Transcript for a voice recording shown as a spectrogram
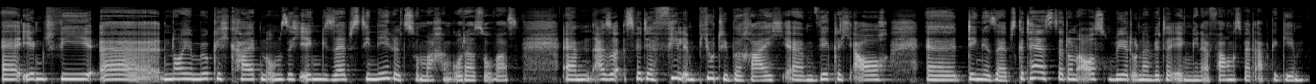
äh, irgendwie äh, neue Möglichkeiten, um sich irgendwie selbst die Nägel zu machen oder sowas. Ähm, also es wird ja viel im Beauty-Bereich ähm, wirklich auch äh, Dinge selbst getestet und ausprobiert und dann wird da irgendwie ein Erfahrungswert abgegeben.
